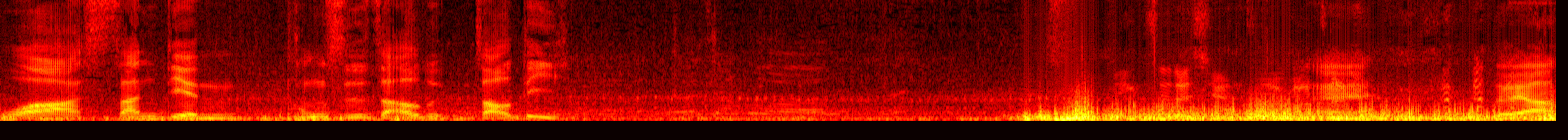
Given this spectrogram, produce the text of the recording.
哇，三点同时着着地，明智的选择跟哎，对啊。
